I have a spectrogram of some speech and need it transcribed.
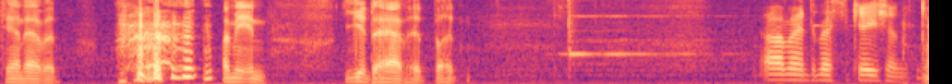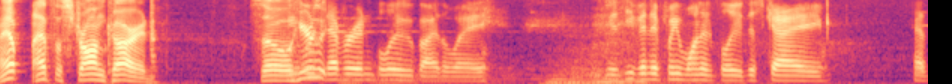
can't have it. I mean, you get to have it, but Oh man, domestication. yep, that's a strong card. So we here's were a, never in blue, by the way. Because even if we wanted blue, this guy had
